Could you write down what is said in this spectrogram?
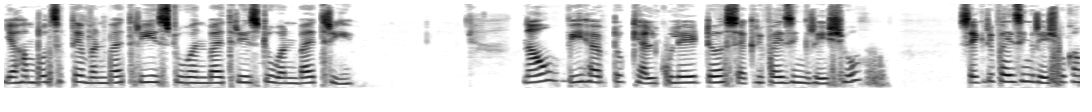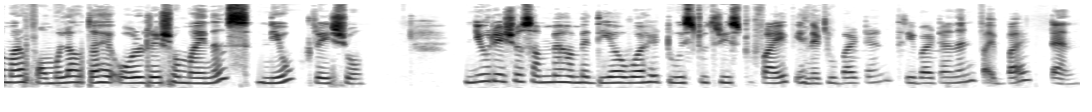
या हम बोल सकते हैं one by three is to one by three is to one by three now we have to calculate sacrificing ratio sacrificing ratio का हमारा फॉर्मूला होता है old ratio minus new ratio new ratio सब में हमें दिया हुआ है two is to three is to five यानी two by ten three by ten and five by ten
